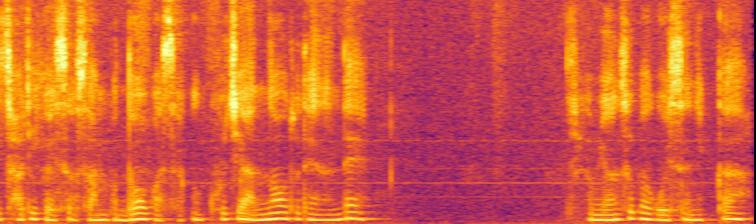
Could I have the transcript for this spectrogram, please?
이 자리가 있어서 한번 넣어봤어요. 굳이 안 넣어도 되는데 지금 연습하고 있으니까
